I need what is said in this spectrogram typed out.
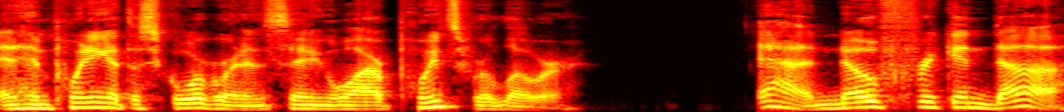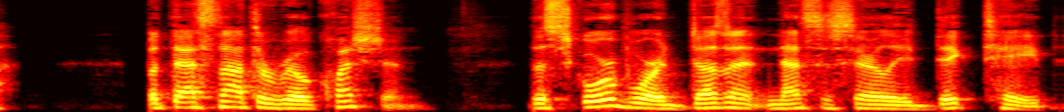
And him pointing at the scoreboard and saying, well, our points were lower. Yeah, no freaking duh. But that's not the real question. The scoreboard doesn't necessarily dictate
